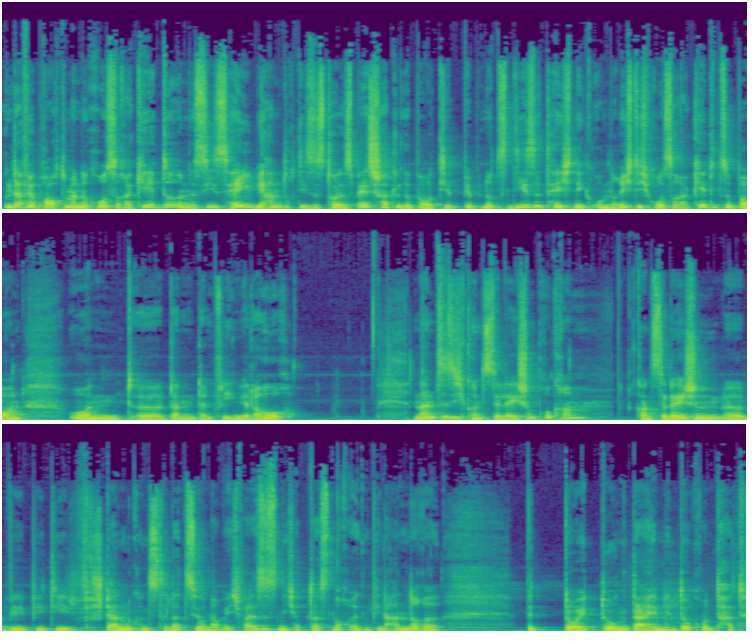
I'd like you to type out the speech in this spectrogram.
Und dafür brauchte man eine große Rakete und es hieß, hey, wir haben doch dieses tolle Space Shuttle gebaut, wir benutzen diese Technik, um eine richtig große Rakete zu bauen und äh, dann, dann fliegen wir da hoch. Nannte sich Constellation Programm Constellation äh, wie, wie die Sternenkonstellation, aber ich weiß es nicht, ob das noch irgendwie eine andere Bedeutung da im Hintergrund hat.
